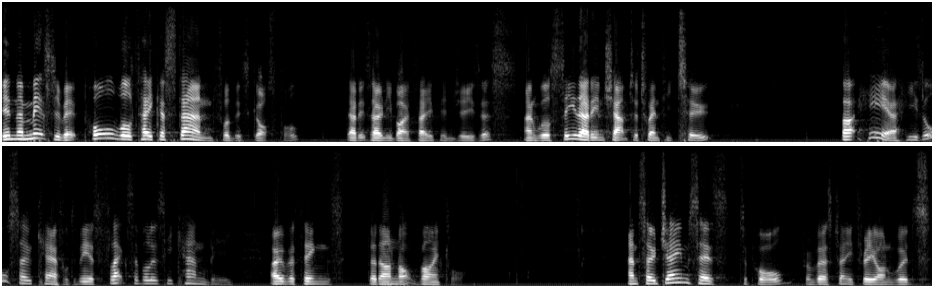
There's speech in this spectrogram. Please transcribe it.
in the midst of it, Paul will take a stand for this gospel, that it's only by faith in Jesus. And we'll see that in chapter 22. But here, he's also careful to be as flexible as he can be over things that are not vital. And so James says to Paul, from verse 23 onwards,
